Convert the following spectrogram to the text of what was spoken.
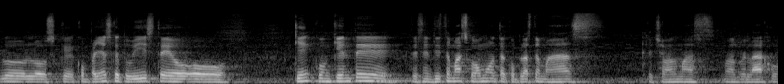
lo- los, que, compañeros que tuviste, o, o ¿quién- ¿con quién te, te sentiste más cómodo, te acoplaste más, te echabas más, más relajo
